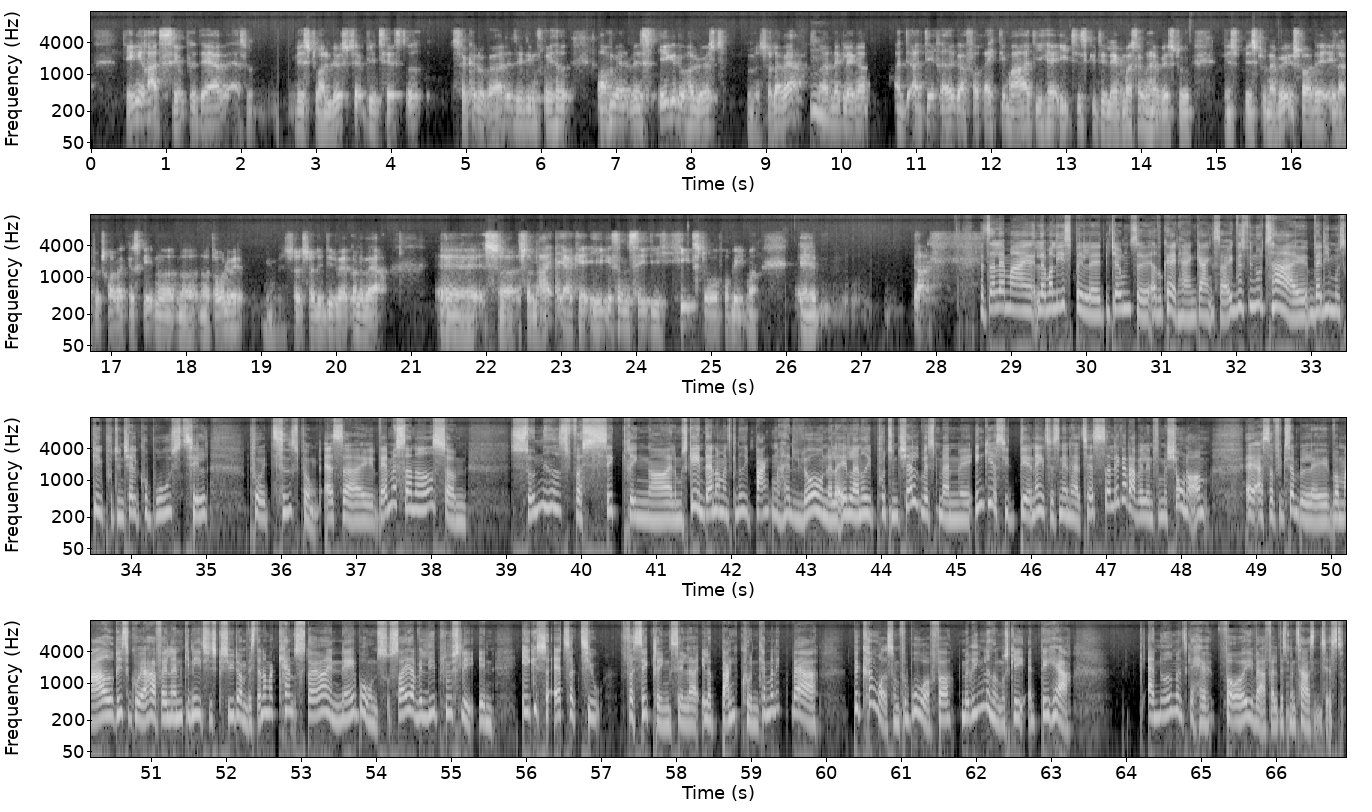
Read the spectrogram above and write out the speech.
det er egentlig ret simple. Det er, altså, hvis du har lyst til at blive testet, så kan du gøre det, det er din frihed. Omvendt, hvis ikke du har lyst, men så lad være, så er den ikke længere. Og det, og det redegør for rigtig meget af de her etiske dilemmaer, simpelthen hvis du, hvis, hvis du er nervøs for det, eller du tror, der kan ske noget, noget, noget dårligt ved det, så, så er det dit valg at lade være. Øh, så, så nej, jeg kan ikke sådan se de helt store problemer. Øh, nej. Men så lad mig, lad mig lige spille øh, Jones øh, advokat her en gang så. Ikke? Hvis vi nu tager, øh, hvad de måske potentielt kunne bruges til på et tidspunkt. Altså, hvad med sådan noget som sundhedsforsikringer, eller måske endda, når man skal ned i banken og have et lån, eller et eller andet. Potentielt, hvis man øh, indgiver sit DNA til sådan en her test, så ligger der vel informationer om, øh, altså for eksempel, øh, hvor meget risiko jeg har for en eller anden genetisk sygdom. Hvis den er markant større end naboens, så er jeg vel lige pludselig en ikke så attraktiv forsikrings- eller, eller bankkunde. Kan man ikke være bekymret som forbruger for, med rimelighed måske, at det her er noget, man skal have for øje i hvert fald, hvis man tager sådan en test?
